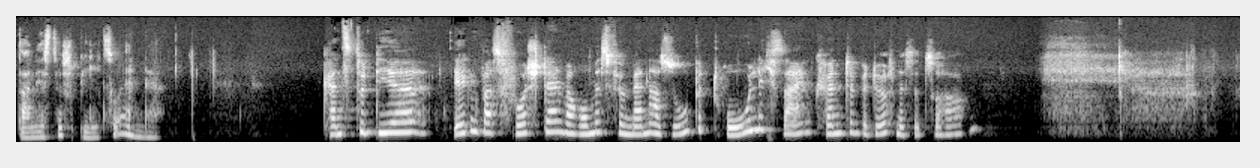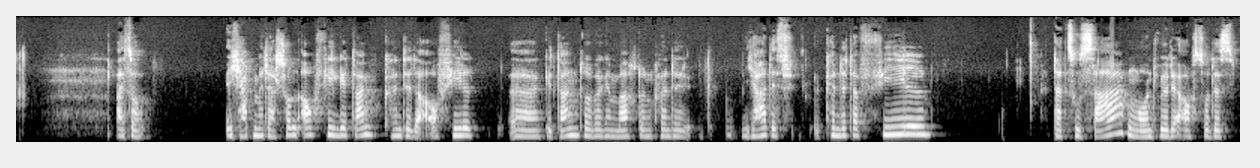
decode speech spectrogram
Dann ist das Spiel zu Ende. Kannst du dir irgendwas vorstellen, warum es für Männer so bedrohlich sein könnte, Bedürfnisse zu haben? Also ich habe mir da schon auch viel Gedanken, könnte da auch viel äh, Gedanken drüber gemacht und könnte, ja, das könnte da viel dazu sagen und würde auch so das,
